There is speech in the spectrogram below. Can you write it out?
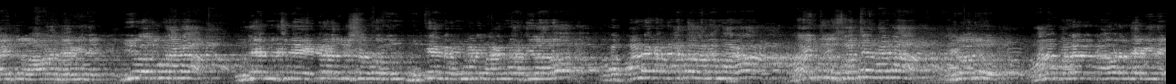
రైతులు రావడం జరిగింది. ఈ రోజు కూడా ఉదయం నుంచి మేము ఎక్కడ చూసినా ముఖ్యంగా ఉమ్మడి వరంగల్ జిల్లాలో ఒక పండగ వాతావరణం లాగా రైతులు స్వచ్ఛందంగా ఈరోజు మన పండుగ రావడం జరిగింది.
